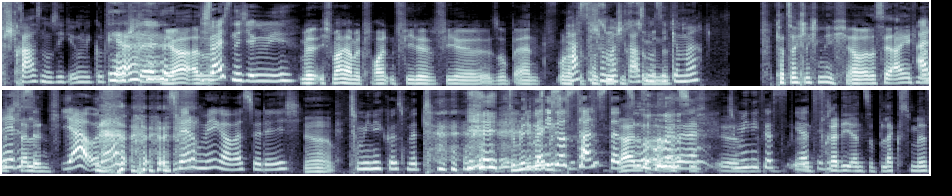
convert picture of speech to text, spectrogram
Straßenmusik irgendwie gut Ja. vorstellen. Ja, also ich weiß nicht irgendwie. ich mache ja mit Freunden viel, viel so Band. Oder Hast du schon mal Straßenmusik zumindest. gemacht? Tatsächlich nicht, aber das ist ja eigentlich Ah, meine hättest du- Challenge. Ja, oder? Das wäre doch mega was für dich. Ja. Dominikus mit. Dominikus tanzt Ja, das ist dazu. Ähm, Dominikus, ja, und erzähl. Freddy and the Blacksmith.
